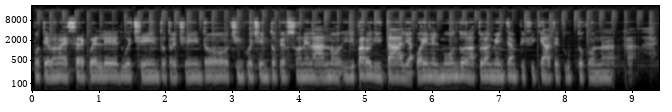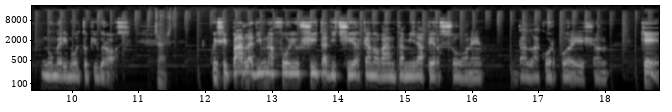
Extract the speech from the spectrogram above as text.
Potevano essere quelle 200, 300, 500 persone l'anno, vi parlo di Italia, poi nel mondo naturalmente amplificate tutto con uh, numeri molto più grossi. Certo. Qui si parla di una fuoriuscita di circa 90.000 persone dalla corporation che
